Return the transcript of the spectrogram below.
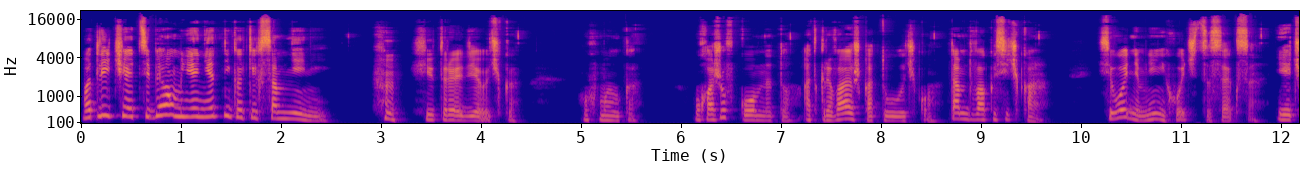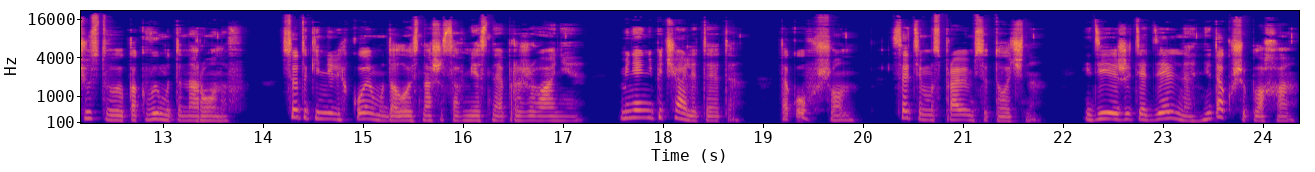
В отличие от тебя у меня нет никаких сомнений. Хм, хитрая девочка. Ухмылка. Ухожу в комнату, открываю шкатулочку. Там два косячка. Сегодня мне не хочется секса. Я чувствую, как вымотан Аронов. Все-таки нелегко им удалось наше совместное проживание. Меня не печалит это. Таков уж он. С этим мы справимся точно. Идея жить отдельно не так уж и плоха.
